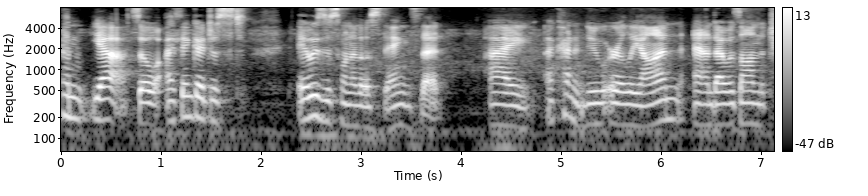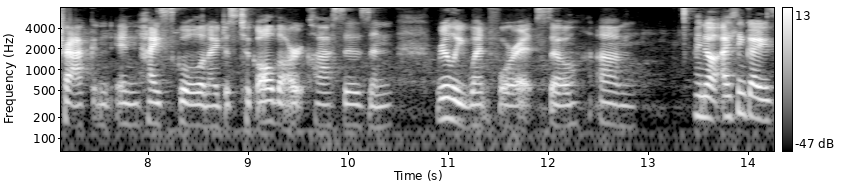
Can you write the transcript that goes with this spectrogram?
and yeah, so I think I just, it was just one of those things that I I kind of knew early on, and I was on the track in, in, high school, and I just took all the art classes and really went for it. So um, I know I think I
